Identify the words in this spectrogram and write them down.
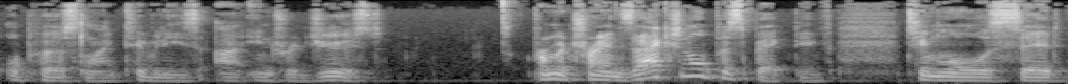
or personal activities are introduced. From a transactional perspective, Tim Lawless said,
